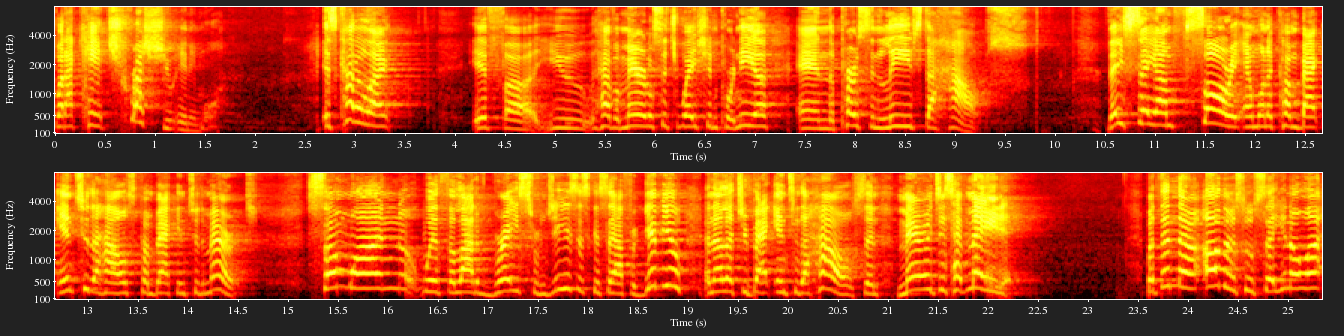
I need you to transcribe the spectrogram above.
but I can't trust you anymore. It's kind of like if uh, you have a marital situation, porneia, and the person leaves the house. They say, I'm sorry, and want to come back into the house, come back into the marriage. Someone with a lot of grace from Jesus can say, I forgive you, and I let you back into the house, and marriages have made it. But then there are others who say, you know what?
